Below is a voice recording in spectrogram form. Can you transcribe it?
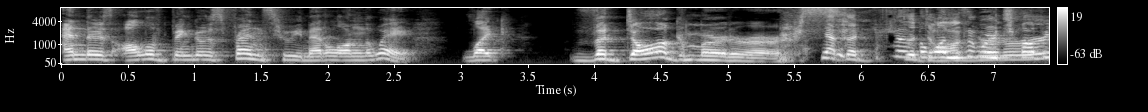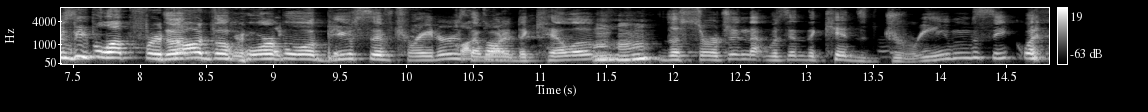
and there's all of Bingo's friends who he met along the way. Like the dog murderers. Yeah, the- the, the ones dog that were chopping people up for the, dog the horrible abusive traitors that dog. wanted to kill him. Mhm. The surgeon that was in the kid's dream sequence.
